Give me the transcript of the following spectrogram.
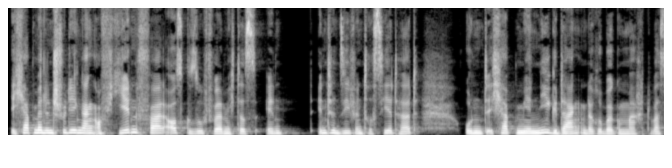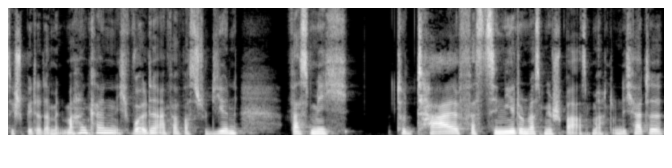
Ich habe mir den Studiengang auf jeden Fall ausgesucht, weil mich das in, intensiv interessiert hat. Und ich habe mir nie Gedanken darüber gemacht, was ich später damit machen kann. Ich wollte einfach was studieren, was mich total fasziniert und was mir Spaß macht. Und ich hatte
